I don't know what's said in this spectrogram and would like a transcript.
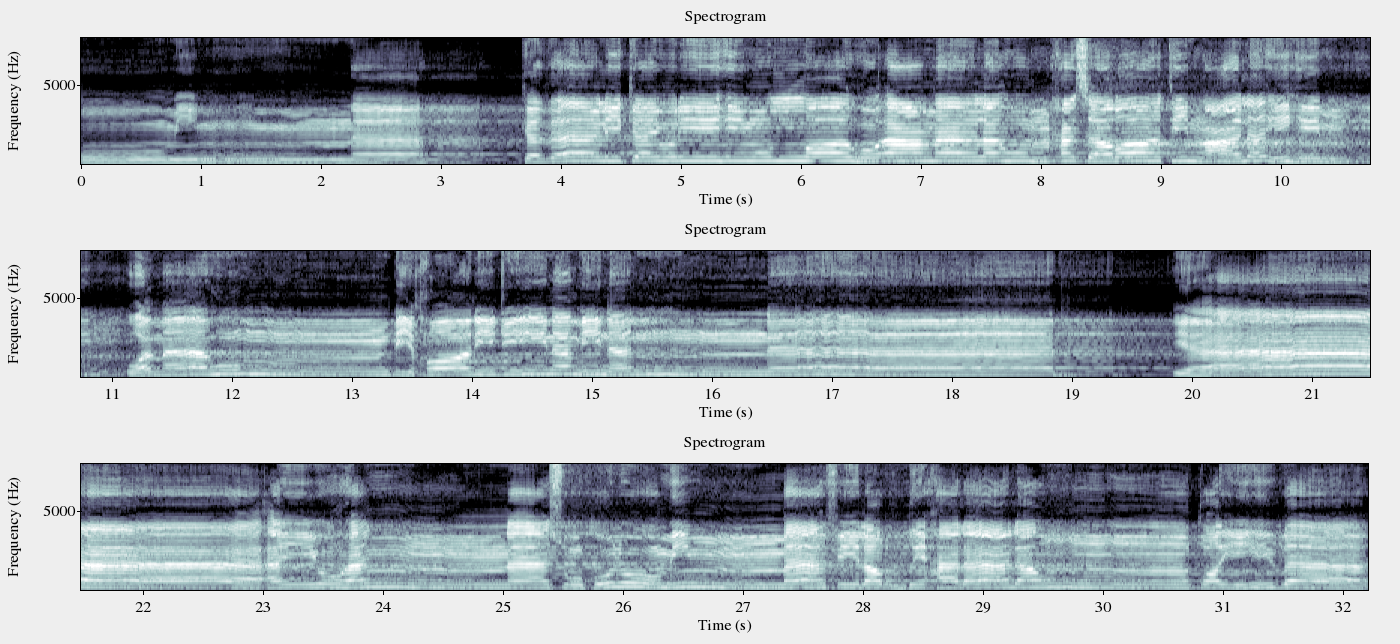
كذلك يريهم الله أعمالهم حسرات عليهم وما هم بخارجين من النار. يا أيها الناس كلوا مما في الأرض حلالا طيبا.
